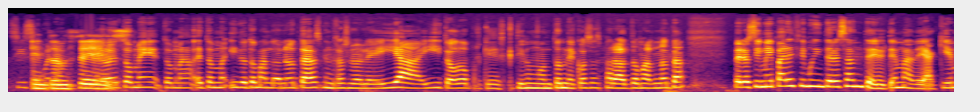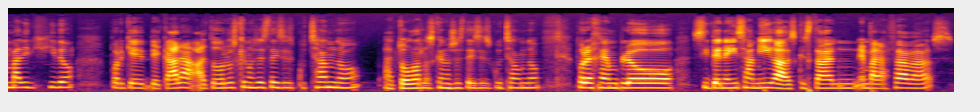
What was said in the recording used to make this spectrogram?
sí, sí. Entonces... Bueno, he, ido tomando notas mientras lo leía y todo, porque es que tiene un montón de cosas para tomar nota. Pero sí me parece muy interesante el tema de a quién va dirigido, porque de cara a todos los que nos estáis escuchando, a todas las que nos estáis escuchando. Por ejemplo, si tenéis amigas que están embarazadas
